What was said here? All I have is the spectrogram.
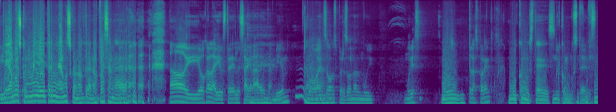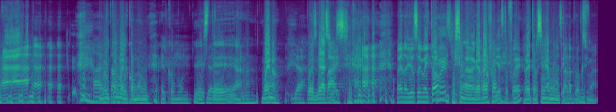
y- Llegamos con una idea y terminamos con otra, no pasa nada. no, y ojalá y a ustedes les agrade también. Como ven, somos personas muy, muy así, Muy, transparentes. muy como ustedes. Muy como ustedes. Ah. Muy como el común. El común. Este, ajá. Bueno, Ya. pues gracias. Bueno, yo soy May Torres. Yo soy Garrafa. Y esto fue. Retorcidamente. Hasta la próxima.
